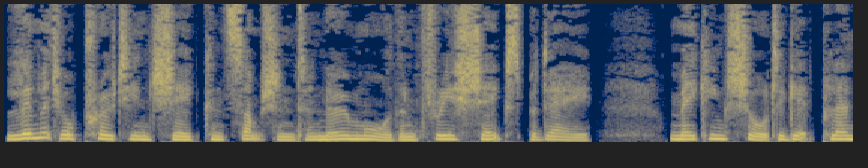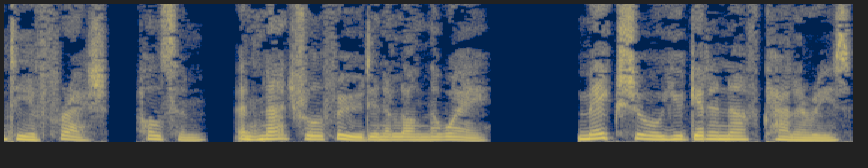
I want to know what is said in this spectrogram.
Limit your protein shake consumption to no more than three shakes per day, making sure to get plenty of fresh, wholesome, and natural food in along the way. Make sure you get enough calories.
